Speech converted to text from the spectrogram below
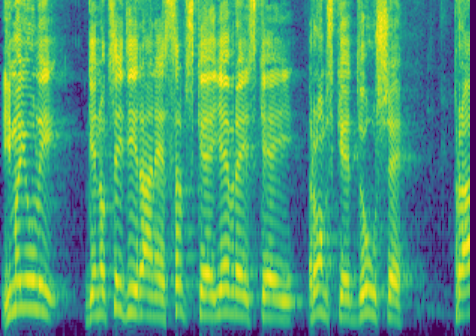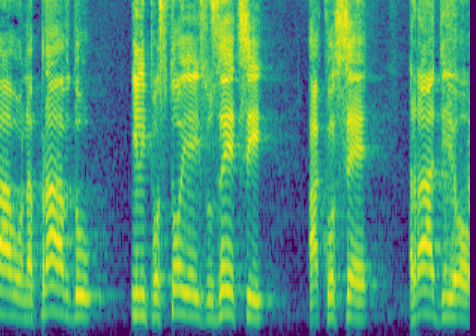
Imaju li genocidirane srpske, jevrejske i romske duše pravo na pravdu ili postoje izuzeci ako se radi o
